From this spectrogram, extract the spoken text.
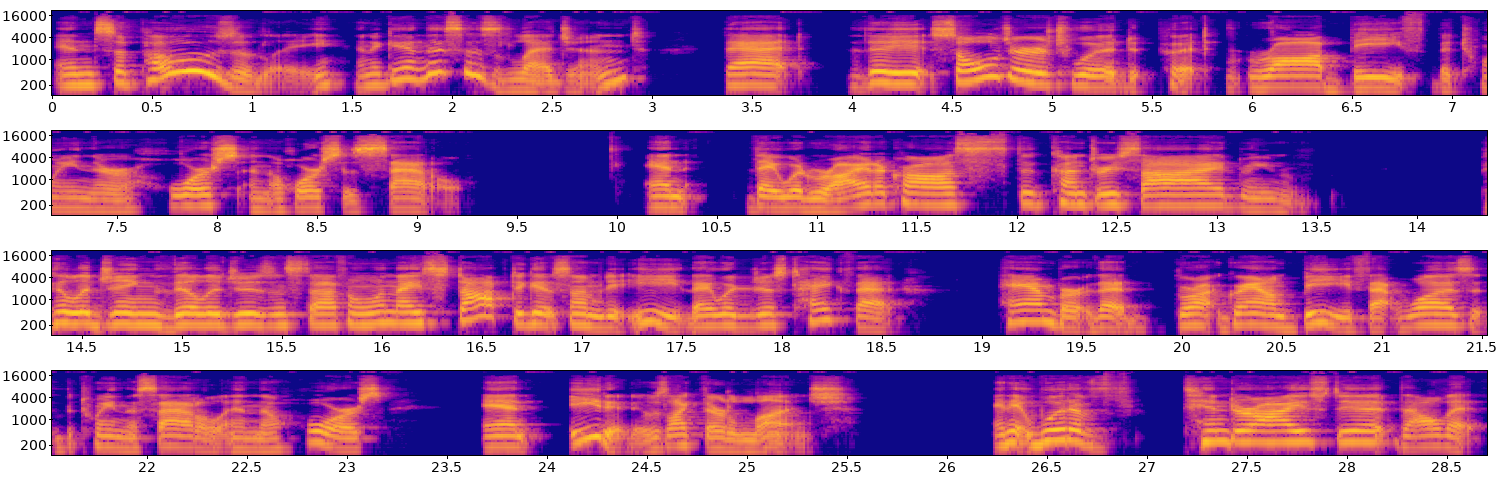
And supposedly, and again, this is legend, that the soldiers would put raw beef between their horse and the horse's saddle. And they would ride across the countryside, I mean, pillaging villages and stuff. And when they stopped to get something to eat, they would just take that hamburger, that gr- ground beef that was between the saddle and the horse, and eat it. It was like their lunch. And it would have tenderized it, all that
